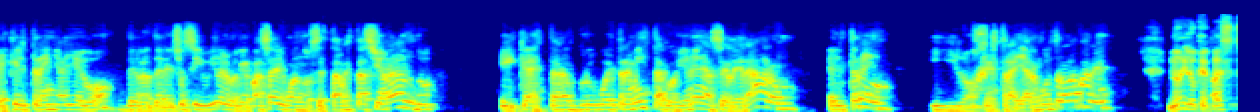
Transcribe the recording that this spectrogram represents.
es que el tren ya llegó de los derechos civiles. Lo que pasa es que cuando se estaba estacionando y que este grupo extremista cogieron y aceleraron el tren y los estrellaron contra la pared. No, y lo que pasa,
